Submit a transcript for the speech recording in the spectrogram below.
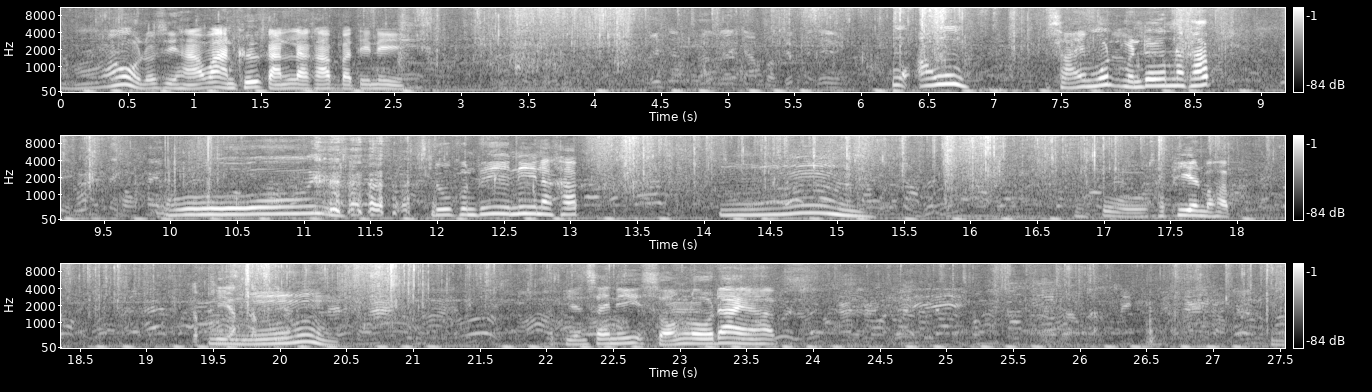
อ้าวเดี๋ยวสิหาว่านคือกันแหละครับบัดทีนี้เอาสายมุดเหมือนเดิมนะครับ โอ้ย ดูคุณพี่นี่นะครับ อืมโอ้โหทะเพียนป่ะครับตะเพียนตะอืเพียนมตะเพียนไซส์นี้สองโลได้นะครับ โอ้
